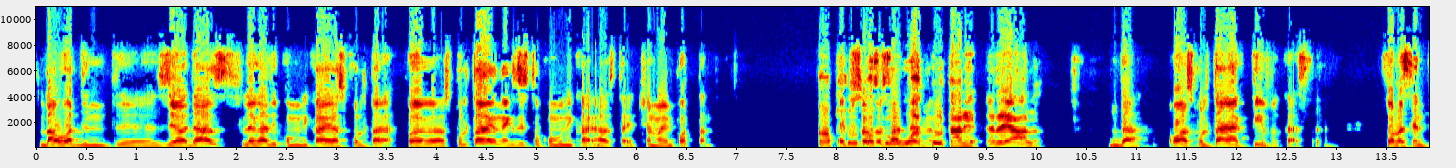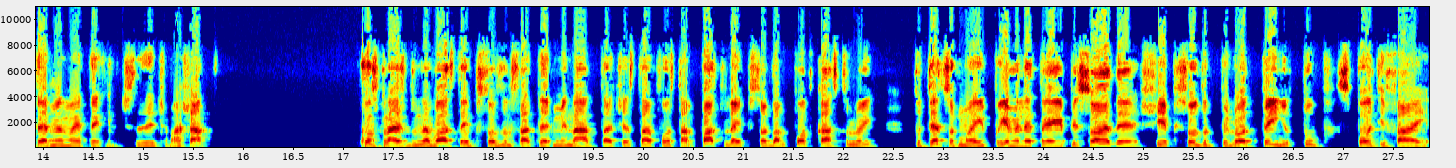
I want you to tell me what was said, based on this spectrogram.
la ordine de ziua de azi legat de comunicare e ascultarea. Fără ascultare nu există comunicare. Asta e cel mai important. Absolut. Episodul s-a O terminat. ascultare reală. Da, o ascultare activă, ca să folosim termeni mai tehnici, să zicem așa. Cum spunea și dumneavoastră, episodul s-a terminat. Acesta a fost al patrulea episod al podcastului. Puteți urmări primele trei episoade și episodul pilot pe YouTube, Spotify,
